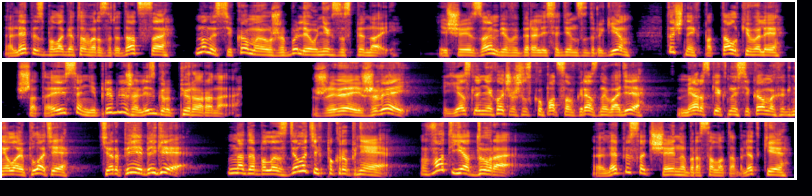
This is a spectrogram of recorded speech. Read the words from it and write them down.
Лепис была готова разрыдаться, но насекомые уже были у них за спиной. Еще и зомби выбирались один за другим, точно их подталкивали. Шатаясь, они приближались к группе Рорана. «Живей, живей! Если не хочешь искупаться в грязной воде, мерзких насекомых и гнилой плоти, терпи и беги! Надо было сделать их покрупнее! Вот я дура!» Лепис отчаянно бросала таблетки,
